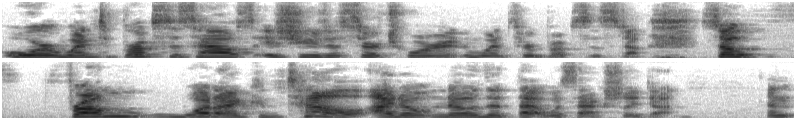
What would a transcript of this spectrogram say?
or went to Brooks's house, issued a search warrant, and went through Brooks's stuff. So, from what I can tell, I don't know that that was actually done. And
